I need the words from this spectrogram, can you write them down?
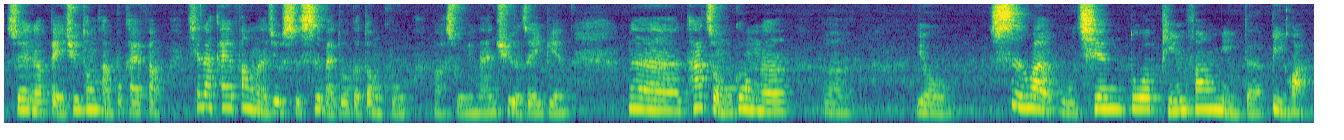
所以呢，北区通常不开放。现在开放呢就是四百多个洞窟啊，属于南区的这一边。那它总共呢，嗯，有四万五千多平方米的壁画，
